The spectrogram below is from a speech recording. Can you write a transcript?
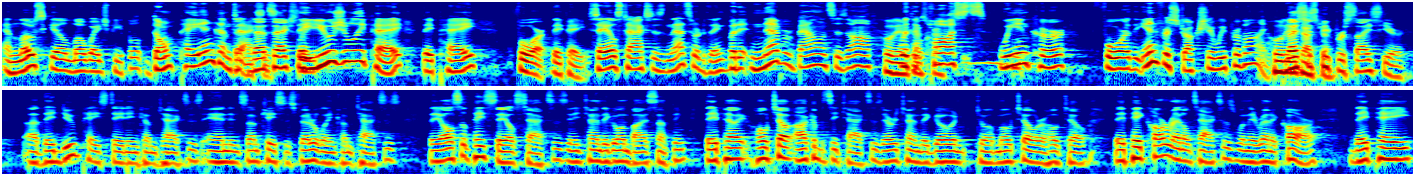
And low skilled, low wage people don't pay income Th- taxes. that's actually- They usually pay, they pay for, they pay sales taxes and that sort of thing, but it never balances off Julian with the costs we incur for the infrastructure we provide. Julian Let's just be precise here. Uh, they do pay state income taxes and, in some cases, federal income taxes. They also pay sales taxes anytime they go and buy something. They pay hotel occupancy taxes every time they go into a motel or a hotel. They pay car rental taxes when they rent a car. They pay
